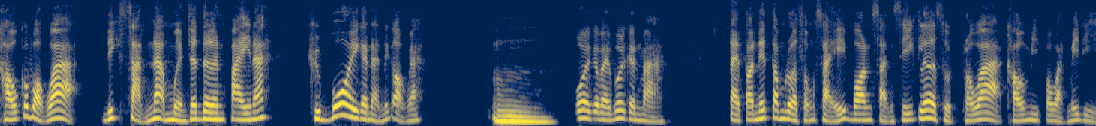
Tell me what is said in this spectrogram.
เขาก็บอกว่าดิกสันน่ะเหมือนจะเดินไปนะ คือโบยกันน่ะนึกออกไหมอืมโบยกันไปโบยกันมา แต่ตอนนี้ตำรวจสงสัยบอลสันซีกเลอร์สุด เพราะว่าเขามีประวัติไม่ดี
